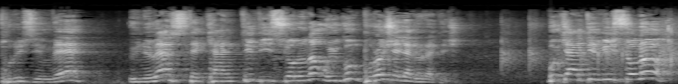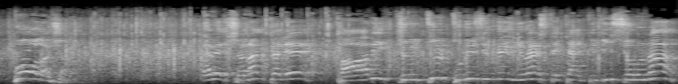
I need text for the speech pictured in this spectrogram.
turizm ve üniversite kenti vizyonuna uygun projeler üretecek. Bu kentin vizyonu bu olacak. Evet Çanakkale tarih, kültür, turizm ve üniversite kenti vizyonuna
